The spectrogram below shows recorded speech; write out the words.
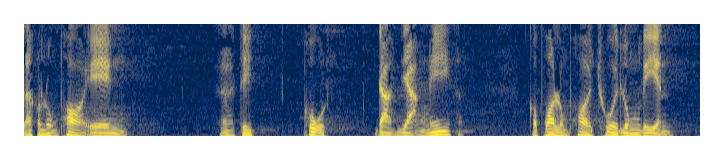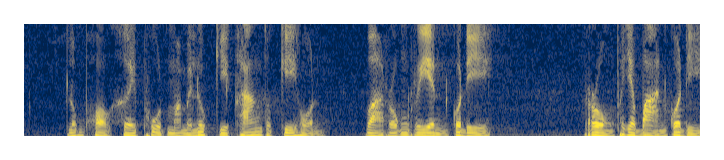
แล้วก็หลวงพ่อเองที่พูดอย่างนี้ก็พราะหลวงพ่อช่วยโรงเรียน หลวงพ่อเคยพูดมาไม่รู้กี่ครั้งต่อกี่หน ว่าโรงเรียนก็ดี โรงพยาบาลก็ดี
